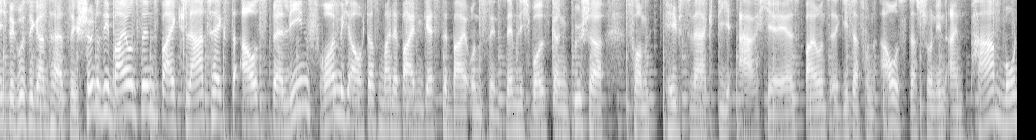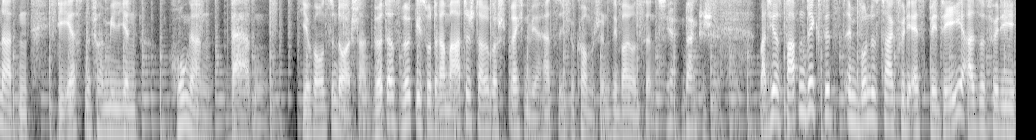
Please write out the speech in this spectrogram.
Ich begrüße Sie ganz herzlich. Schön, dass Sie bei uns sind bei Klartext aus Berlin. Freue mich auch, dass meine beiden Gäste bei uns sind, nämlich Wolfgang Büscher vom Hilfswerk Die Arche. Er ist bei uns. Er geht davon aus, dass schon in ein paar Monaten die ersten Familien hungern werden hier bei uns in Deutschland. Wird das wirklich so dramatisch? Darüber sprechen wir. Herzlich willkommen. Schön, dass Sie bei uns sind. Ja, danke schön. Matthias Papendick sitzt im Bundestag für die SPD, also für die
